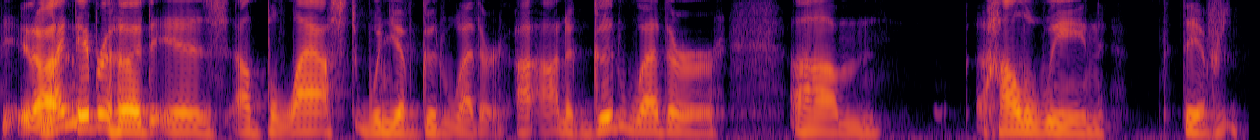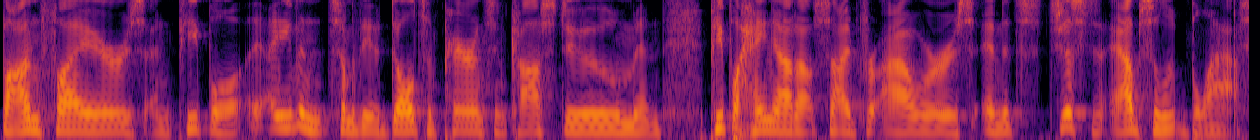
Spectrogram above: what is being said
You know, My neighborhood is a blast when you have good weather. Uh, on a good weather um, Halloween, they have bonfires and people, even some of the adults and parents in costume, and people hang out outside for hours, and it's just an absolute blast.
